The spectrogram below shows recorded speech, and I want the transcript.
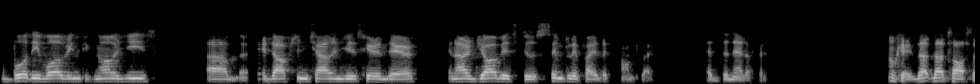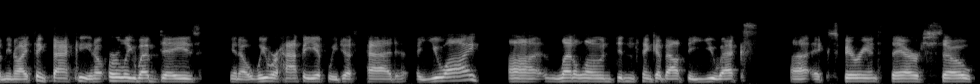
Both evolving technologies, um, adoption challenges here and there, and our job is to simplify the complex at the net of it. Okay, that, that's awesome. You know, I think back, you know, early web days, you know, we were happy if we just had a UI uh, let alone didn't think about the UX uh, experience there. So,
